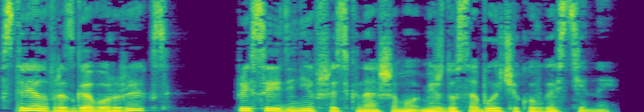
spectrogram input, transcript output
Встрял в разговор Рекс, присоединившись к нашему междусобойчику в гостиной.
